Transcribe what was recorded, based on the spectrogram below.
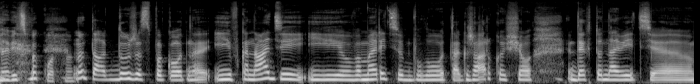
Навіть спекотно. Ну так, дуже спекотно. І в Канаді, і в Америці було так жарко, що дехто навіть. е,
